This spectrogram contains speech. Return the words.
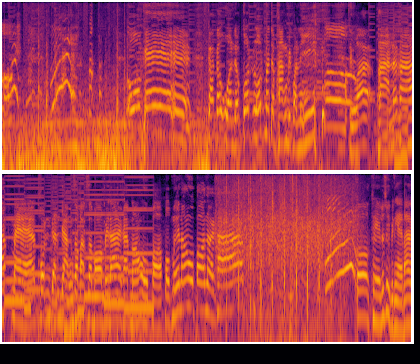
โอ้ยโอ้ยโอเคกากระอ่วนเดี๋ยวกดรถมันจะพังไปกว่านี้ เออถือว่าผ่านนะครับแหมทนกันอย่างสะบักสะบอมไปได้ครับ น้องโอปอปรบมือน้องโอปอหน่อยครับโอเค รู้สึกเป็นไงบ้าง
